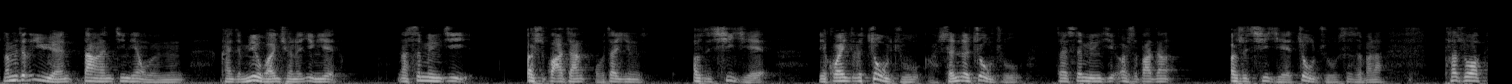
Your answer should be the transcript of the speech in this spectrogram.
那么这个预言，当然今天我们看见没有完全的应验。那生命记二十八章，我再用二十七节，也关于这个咒诅啊，神的咒诅，在生命记二十八章二十七节，咒诅是什么呢？他说：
